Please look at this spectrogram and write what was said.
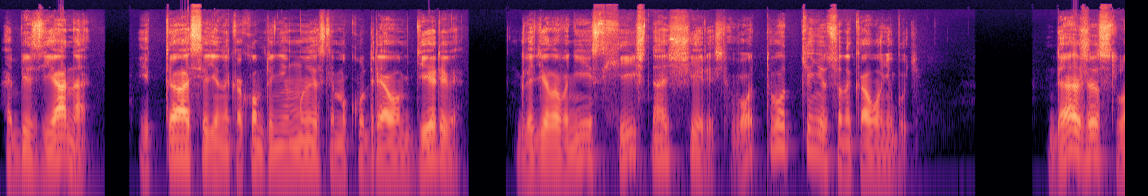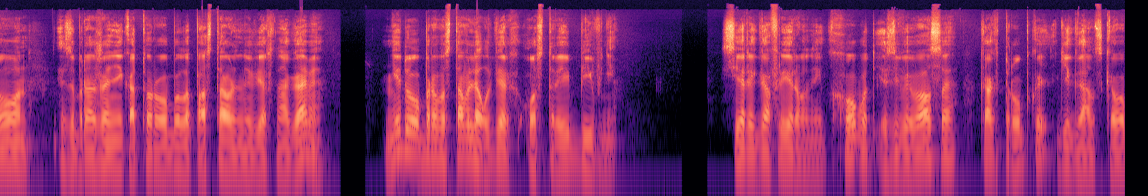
Обезьяна и та, сидя на каком-то немыслимо кудрявом дереве, глядела вниз, хищно ощерясь, вот-вот тянется на кого-нибудь. Даже слон, изображение которого было поставлено вверх ногами, недобро выставлял вверх острые бивни. Серый гофрированный хобот извивался, как трубка гигантского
